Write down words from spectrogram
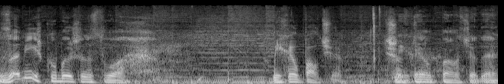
За Мишку большинство. Михаил. Шенкер. Михаил Павловича, да.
